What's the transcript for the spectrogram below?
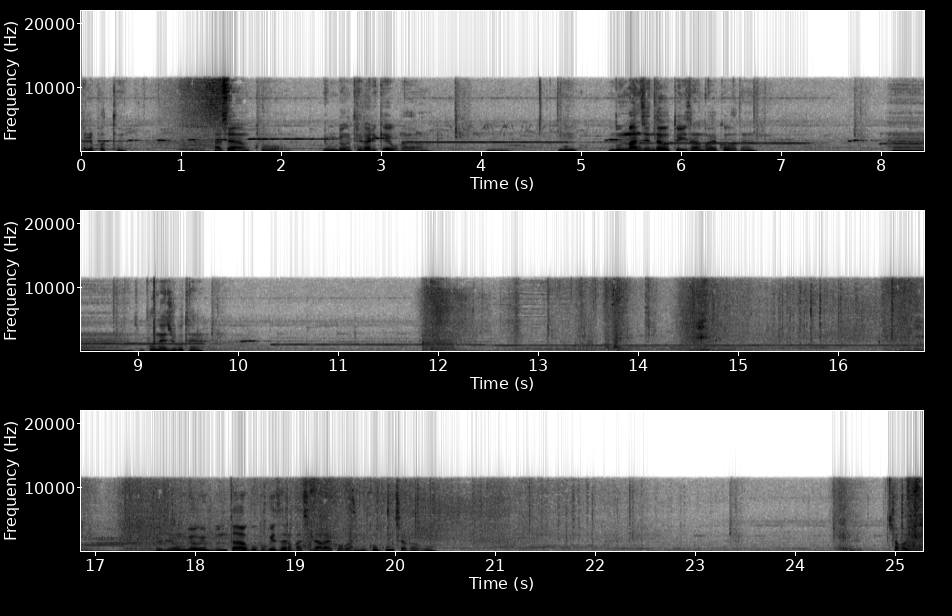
teleport. 하지 않고 용병 대가리 깨고 가요. 음, 문, 문 만진다고 또 이상한 거 할 거거든. 아, 좀 보내주고 텔. 이제 용병이 문 따고 고개사랑 같이 나갈 거거든요. 콩콩짝하고 잡아주고.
